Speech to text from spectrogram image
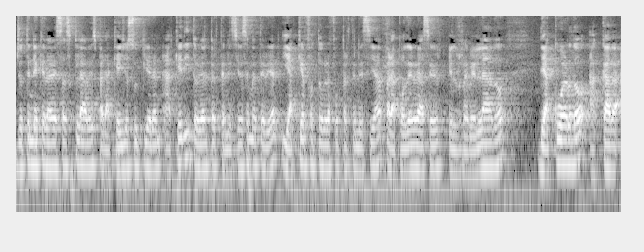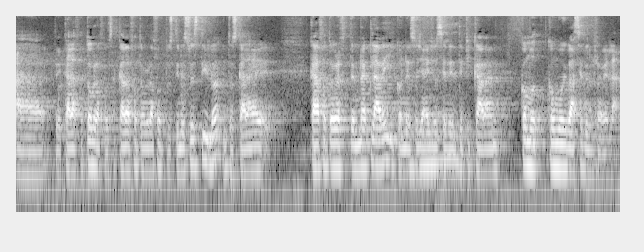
Yo tenía que dar esas claves para que ellos supieran a qué editorial pertenecía ese material y a qué fotógrafo pertenecía para poder hacer el revelado de acuerdo a cada, a, de cada fotógrafo. O sea, cada fotógrafo pues tiene su estilo, entonces cada, cada fotógrafo tiene una clave y con eso ya ellos se identificaban cómo, cómo iba a ser el revelado.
